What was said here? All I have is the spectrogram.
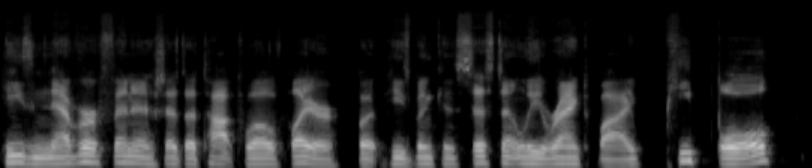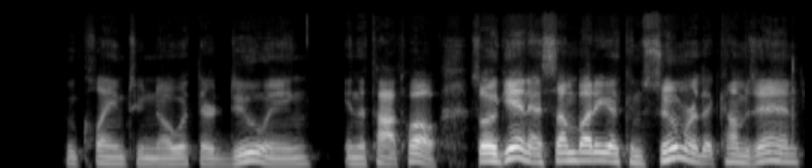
He's never finished as a top 12 player, but he's been consistently ranked by people who claim to know what they're doing in the top 12. So again, as somebody, a consumer that comes in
